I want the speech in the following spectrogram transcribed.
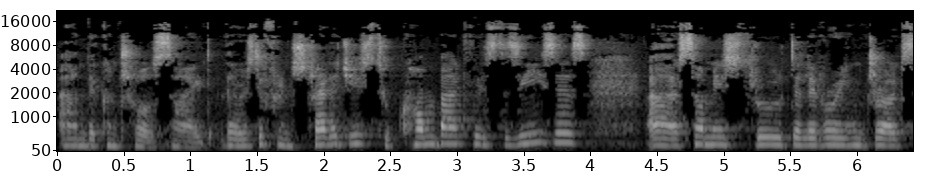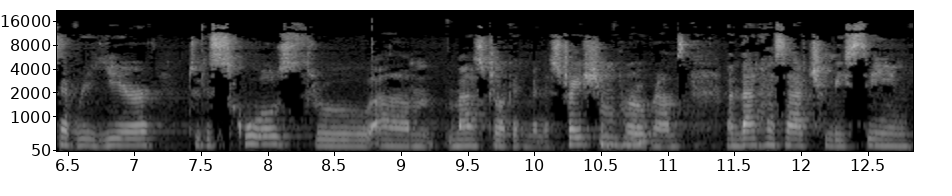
on the control side. There is different strategies to combat these diseases. Uh, some is through delivering drugs every year to the schools through um, mass drug administration mm-hmm. programs, and that has actually seen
